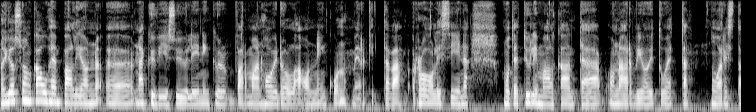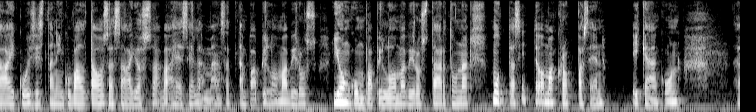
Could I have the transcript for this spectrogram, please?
No jos on kauhean paljon ö, näkyviä syyliä, niin kyllä varmaan hoidolla on niin kuin merkittävä rooli siinä. Mutta ylimalkaan tämä on arvioitu, että nuorista aikuisista niin kuin valtaosa saa jossain vaiheessa elämäänsä tämän papilloomavirus, jonkun papilloomavirustartunnan, mutta sitten oma kroppa sen ikään kuin ö,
